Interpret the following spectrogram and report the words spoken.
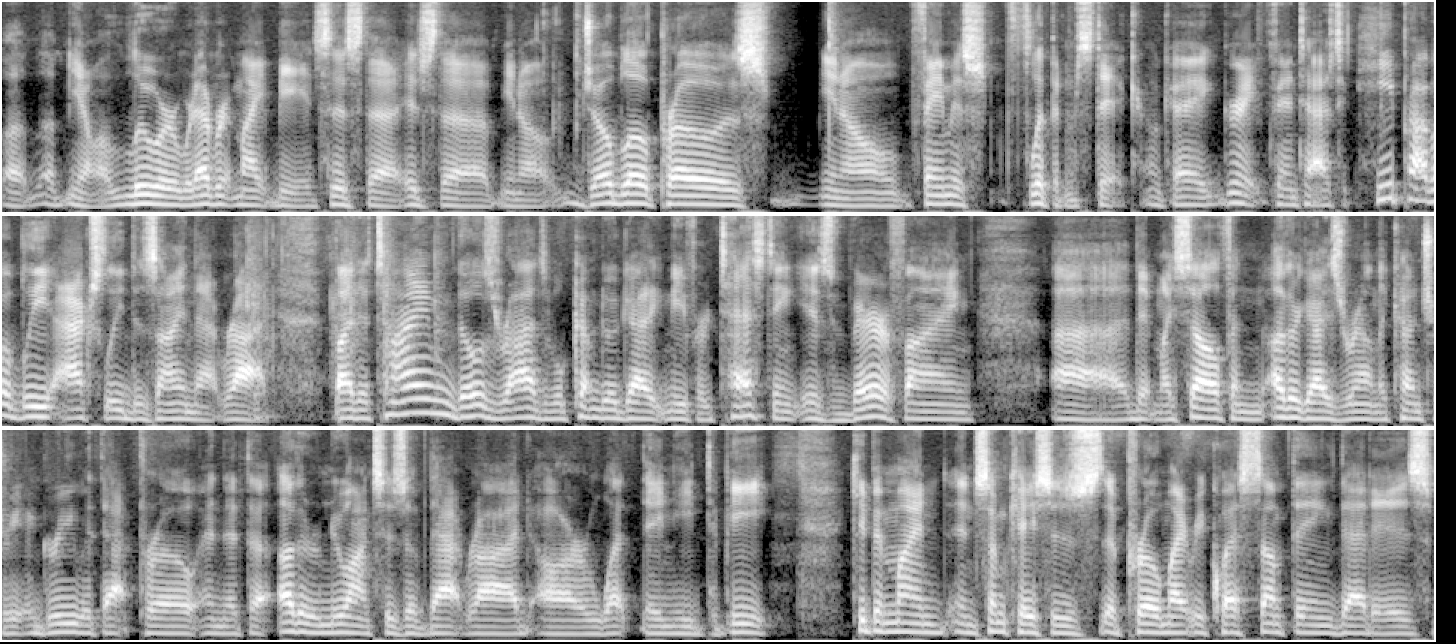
a, a, you know a lure, whatever it might be. It's it's the it's the you know Joe Blow Pros you know famous flipping stick. Okay, great, fantastic. He probably actually designed that rod. By the time those rods will come to a guy like me for testing, is verifying. Uh, that myself and other guys around the country agree with that pro and that the other nuances of that rod are what they need to be keep in mind, in some cases, the pro might request something that is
